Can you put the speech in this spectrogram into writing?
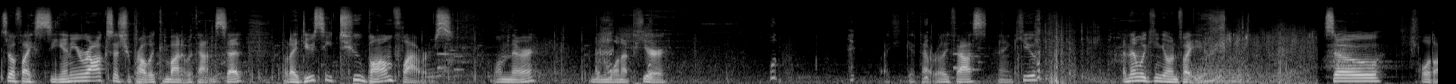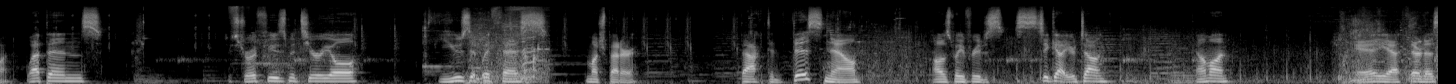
So if I see any rocks, I should probably combine it with that instead. But I do see two bomb flowers. One there, and then one up here. I can get that really fast, thank you. And then we can go and fight you. So, hold on. Weapons, destroy fused material, use it with this, much better. Back to this now. I'll just wait for you to stick out your tongue. Come on. Yeah, yeah, there it is.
